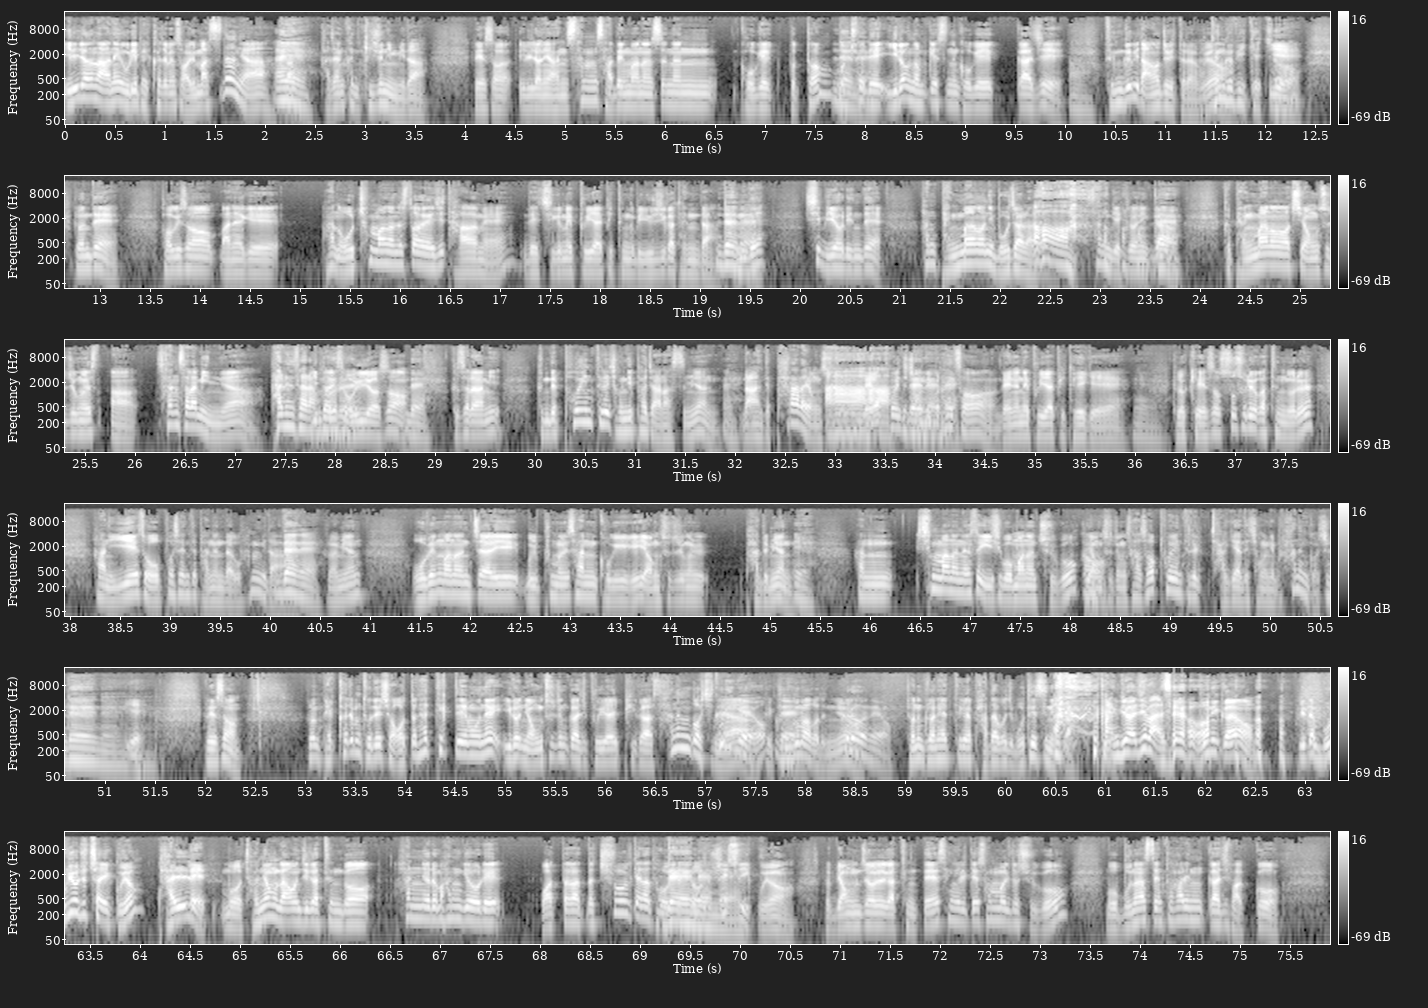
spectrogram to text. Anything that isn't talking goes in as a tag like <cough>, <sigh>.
1년 안에 우리 백화점에서 얼마 쓰느냐가 네. 가장 큰 기준입니다. 그래서 1년에 한 3, 400만 원 쓰는 고객부터 뭐 최대 1억 넘게 쓰는 고객까지 어. 등급이 나눠져 있더라고요. 아, 등급이 있겠죠. 예. 그런데 거기서 만약에 한 5천만 원을 써야지 다음에 내 지금의 VIP 등급이 유지가 된다. 네네. 근데 12월인데 한 100만 원이 모자라요. 아. 산 게. 그러니까 <laughs> 네. 그 100만 원어치 영수증을 아, 산 사람이 있냐? 다른 사람 인터넷에 거를. 올려서 네. 그 사람이 근데 포인트를 적립하지 않았으면 네. 나한테 팔아라 영수증. 아, 내가 포인트 적립을 네네네. 해서 내년에 VIP 되게 네. 그렇게 해서 수수료 같은 거를 한 2에서 5% 받는다고 합니다. 네네. 그러면 500만 원짜리 물품을 산 고객에게 영수증을 받으면 예. 한 10만 원에서 25만 원 주고 그 어. 영수증 사서 포인트를 자기한테 적립을 하는 거죠. 네네. 예. 그래서 그럼 백화점 도대체 어떤 혜택 때문에 이런 영수증까지 VIP가 사는 것이냐. 네. 궁금하거든요. 네. 그러네요. 저는 그런 혜택을 받아보지 못했으니까 <laughs> 강조하지 마세요. 보니까요. 일단 무료 주차 있고요. 발렛, 뭐 전용 라운지 같은 거 한여름 한겨울에 왔다 갔다 추울 때나 더울 때 쉴 수 있고요. 명절 같은 때 생일 때 선물도 주고 뭐 문화센터 할인까지 받고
